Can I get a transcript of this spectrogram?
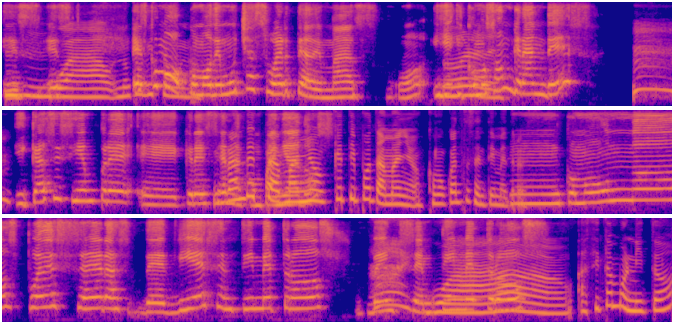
es, es, wow, nunca es como, como de mucha suerte además, ¿no? Y, y como son grandes y casi siempre eh, crecen Grande tamaño, acompañados. ¿qué tipo de tamaño? ¿Como cuántos centímetros? Mm, como unos, puede ser de 10 centímetros, 20 Ay, centímetros. guau, ¿Así tan bonito?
